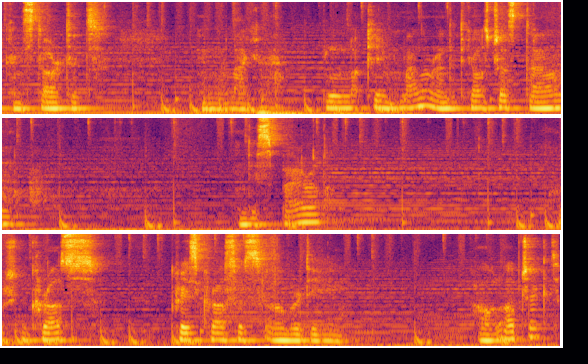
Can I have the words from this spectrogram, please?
you can start it in like a blocky manner and it goes just down in this spiral. Motion cross crisscrosses over the whole object.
